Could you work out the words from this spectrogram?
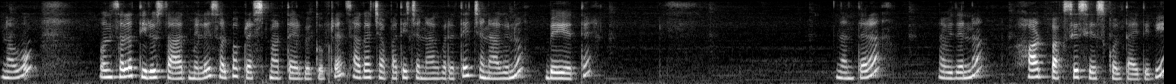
ನಾವು ಒಂದು ಸಲ ತಿರುಸ್ತಾ ಆದಮೇಲೆ ಸ್ವಲ್ಪ ಪ್ರೆಸ್ ಮಾಡ್ತಾ ಇರಬೇಕು ಫ್ರೆಂಡ್ಸ್ ಆಗ ಚಪಾತಿ ಚೆನ್ನಾಗಿ ಬರುತ್ತೆ ಚೆನ್ನಾಗೂ ಬೇಯುತ್ತೆ. ನಂತರ ನಾವು ಇದನ್ನು ಹಾಟ್ ಬಾಕ್ಸಿಗೆ ಸೇರಿಸ್ಕೊಳ್ತಾ ಇದ್ದೀವಿ.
